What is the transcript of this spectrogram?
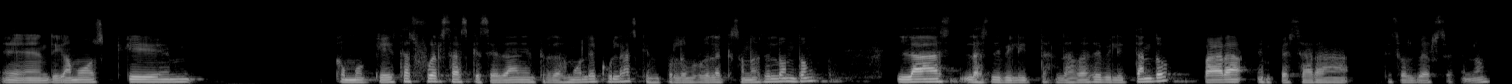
eh, digamos que como que estas fuerzas que se dan entre las moléculas, que por la que son las de London, las, las debilita, las va debilitando para empezar a disolverse, ¿no?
